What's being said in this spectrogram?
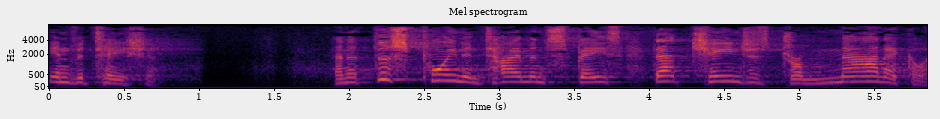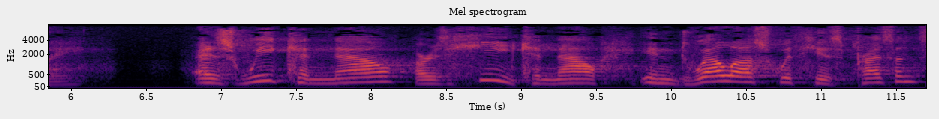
invitation. And at this point in time and space, that changes dramatically as we can now, or as He can now indwell us with His presence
